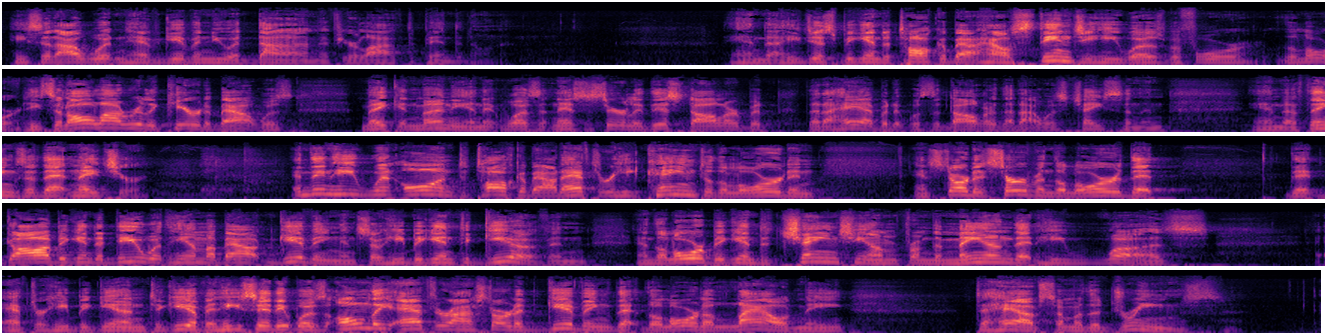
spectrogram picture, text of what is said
He said, I wouldn't have given you a dime if your life depended on it. And uh, he just began to talk about how stingy he was before the Lord. He said, All I really cared about was making money, and it wasn't necessarily this dollar but that I had, but it was the dollar that I was chasing and and uh, things of that nature. And then he went on to talk about after he came to the Lord and and started serving the Lord that that God began to deal with him about giving, and so he began to give, and and the Lord began to change him from the man that he was after he began to give. And he said, It was only after I started giving that the Lord allowed me to have some of the dreams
